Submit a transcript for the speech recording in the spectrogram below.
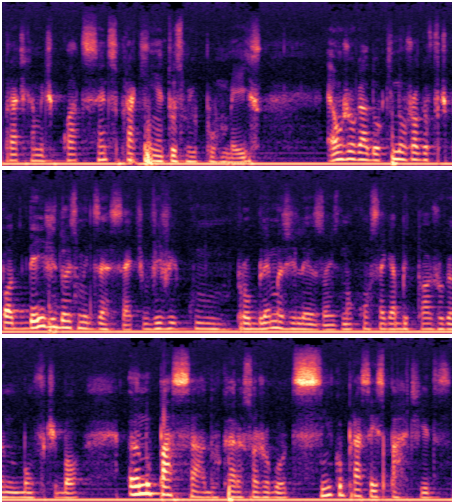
praticamente 400 para 500 mil por mês. É um jogador que não joga futebol desde 2017, vive com problemas de lesões, não consegue habituar jogando bom futebol. Ano passado o cara só jogou de 5 para 6 partidas.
